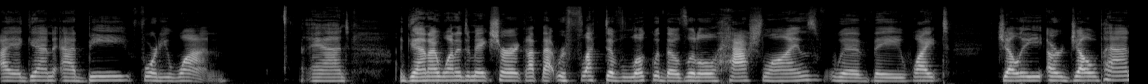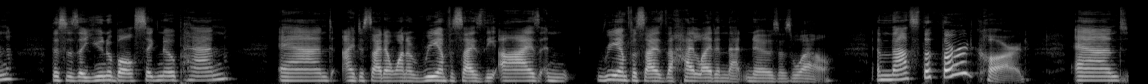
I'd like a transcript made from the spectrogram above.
I again add B41. And again, I wanted to make sure it got that reflective look with those little hash lines with the white jelly or gel pen. This is a Uniball Signo pen. And I decide I want to re-emphasize the eyes and re-emphasize the highlight in that nose as well. And that's the third card. And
